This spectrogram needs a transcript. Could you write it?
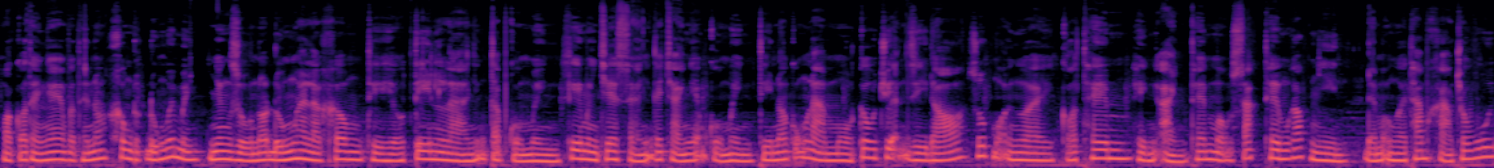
hoặc có thể nghe và thấy nó không được đúng với mình. Nhưng dù nó đúng hay là không thì hiếu tin là những tập của mình, khi mình chia sẻ những cái trải nghiệm của mình thì nó cũng là một câu chuyện gì đó giúp mọi người có thêm hình ảnh, thêm màu sắc, thêm góc nhìn để mọi người tham khảo cho vui.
